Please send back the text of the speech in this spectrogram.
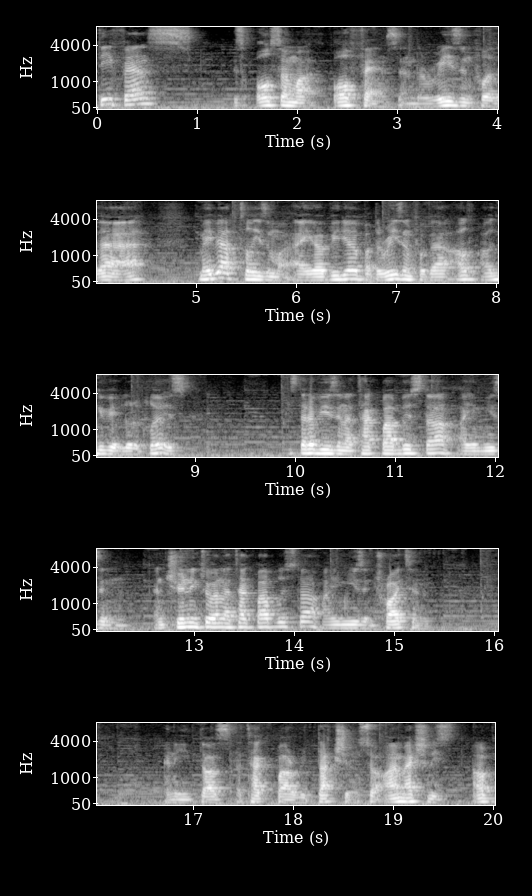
defense is also my offense, and the reason for that, maybe I'll tell you in my AO video, but the reason for that, I'll, I'll give you a little clue is instead of using attack bar booster, I am using and tuning to an attack bar booster, I am using Triton, and he does attack bar reduction. So I'm actually I've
